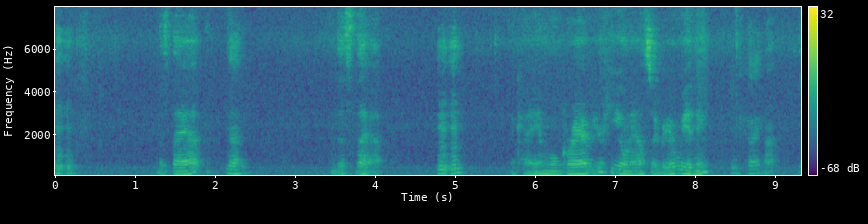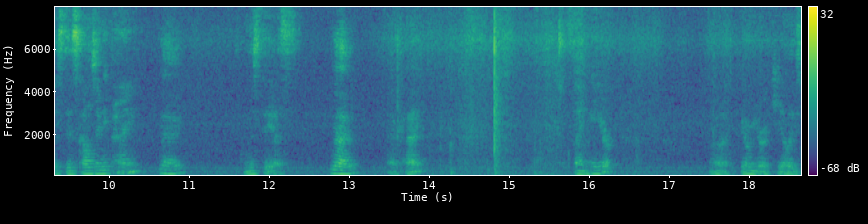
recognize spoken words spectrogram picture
Mm-mm. Does that? That? Mm-mm. Okay, I'm gonna grab your heel now, so bear with me. Okay. Does this cause any pain? No. Does this? No. Okay. Same here. I'm gonna feel your Achilles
